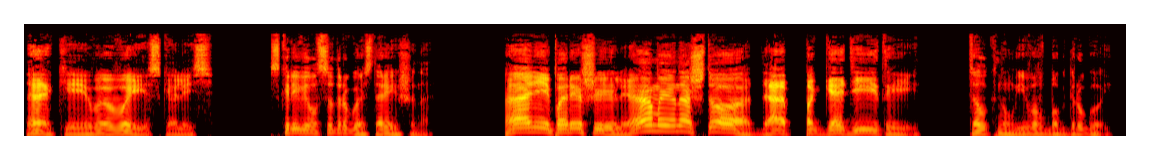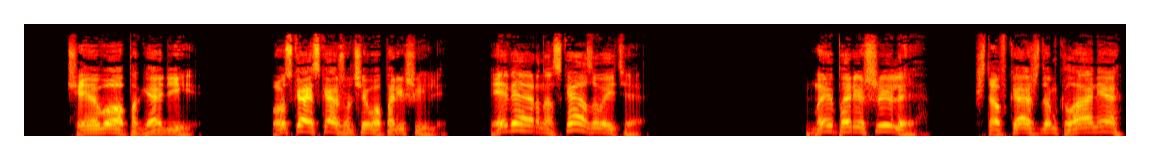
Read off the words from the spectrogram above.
«Такие вы выискались!» — скривился другой старейшина. «Они порешили, а мы на что? Да погоди ты!» — толкнул его в бок другой. «Чего погоди? Пускай скажут, чего порешили. И верно, сказывайте!» «Мы порешили, что в каждом клане...»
